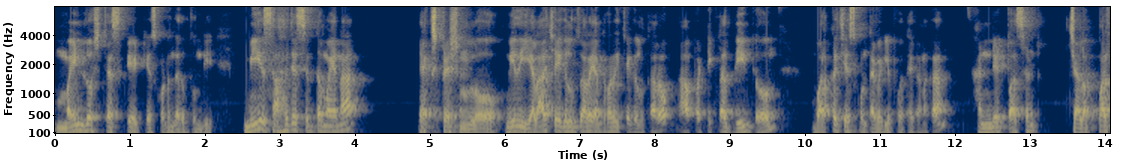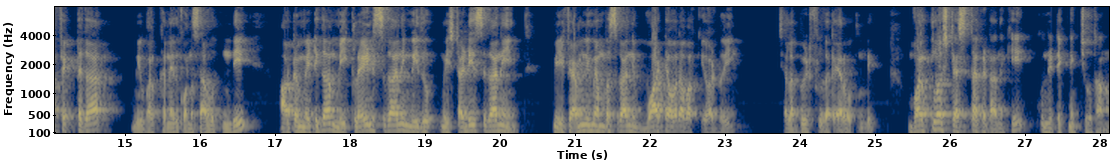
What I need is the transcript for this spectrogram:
మైండ్లో స్ట్రెస్ క్రియేట్ చేసుకోవడం జరుగుతుంది. మీ సహజ సిద్ధమైన ఎక్స్ప్రెషన్లో మీరు ఎలా చేయగలుగుతారో ఎంతవరకు చేయగలుగుతారో ఆ పర్టికులర్ దీంట్లో వర్క్ చేసుకుంటా వెళ్ళిపోతే కనుక హండ్రెడ్ పర్సెంట్ చాలా పర్ఫెక్ట్గా మీ వర్క్ అనేది కొనసాగుతుంది. ఆటోమేటిక్గా మీ క్లయింట్స్ కానీ మీరు మీ స్టడీస్ కానీ మీ ఫ్యామిలీ మెంబర్స్ కానీ whatever work you are doing చాలా బ్యూటిఫుల్గా తయారవుతుంది. వర్క్లో స్ట్రెస్ తగ్గడానికి కొన్ని టెక్నిక్ చూద్దాను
